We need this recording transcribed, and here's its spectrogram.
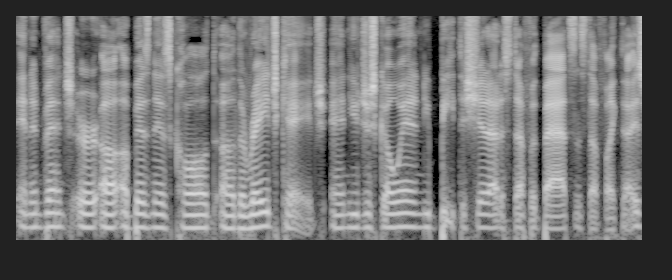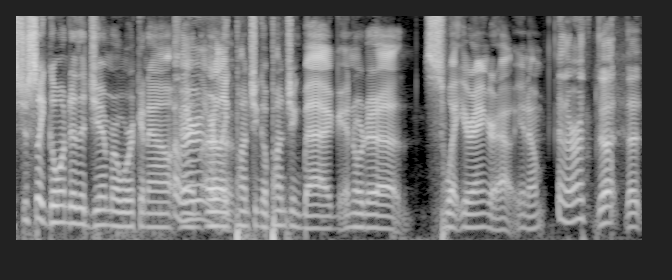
an adventure, uh, a business called uh, the Rage Cage, and you just go in and you beat the shit out of stuff with bats and stuff like that. It's just like going to the gym or working out, Oh, and- or like punching a punching bag in order to sweat your anger out. You know, Yeah, there are that that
